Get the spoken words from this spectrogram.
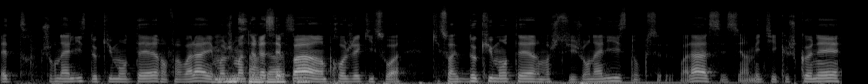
être journaliste, documentaire. Enfin voilà. Et moi, je Mhm, m'intéressais pas à un projet qui soit qui soit documentaire. Moi, je suis journaliste, donc voilà, c'est un métier que je connais.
